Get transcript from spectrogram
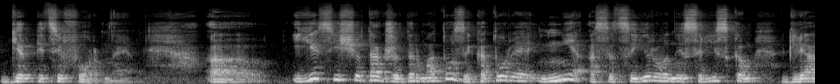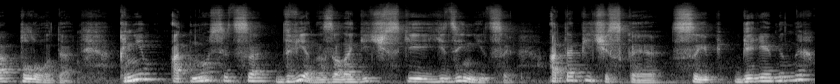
герпетиформная. Есть еще также дерматозы, которые не ассоциированы с риском для плода. К ним относятся две нозологические единицы – атопическая сыпь беременных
